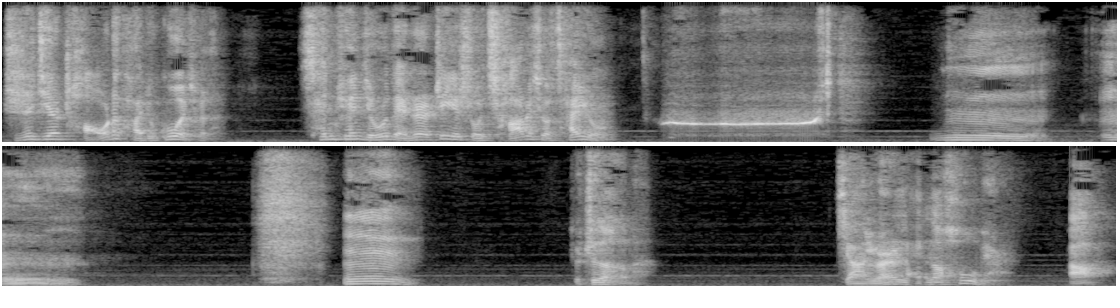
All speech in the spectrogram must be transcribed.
直接朝着他就过去了。陈全九在这这一手掐着小蚕蛹，嗯嗯。嗯，就这个嘛。蒋元来到后边，啊，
